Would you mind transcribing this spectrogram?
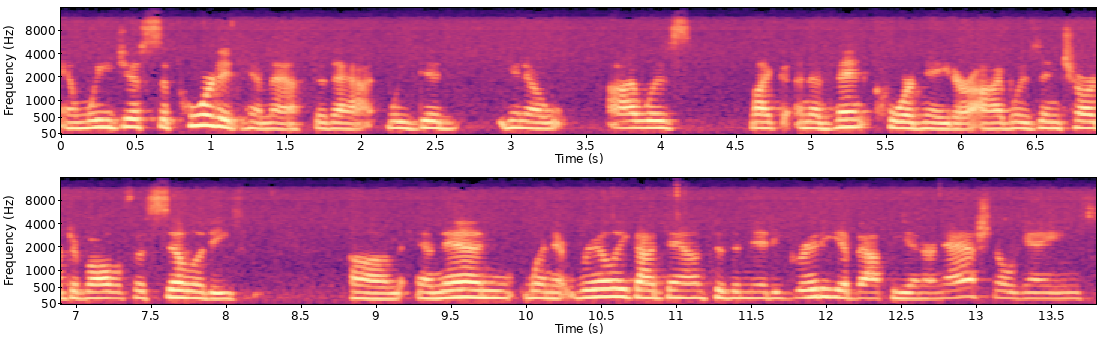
And we just supported him after that. We did, you know, I was like an event coordinator, I was in charge of all the facilities. Um, and then when it really got down to the nitty gritty about the international games,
